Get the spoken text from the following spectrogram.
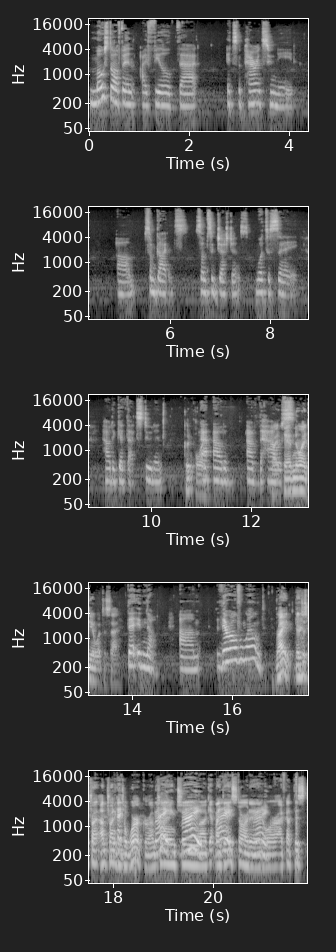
Most often, I feel that it's the parents who need um, some guidance, some suggestions, what to say, how to get that student Good point. a- out of out of the right. house. They have no idea what to say. That- no, um, they're overwhelmed. Right. They're just trying. I'm trying to get to work, or I'm Right, trying to right, uh, get my day started, right. or I've got this.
